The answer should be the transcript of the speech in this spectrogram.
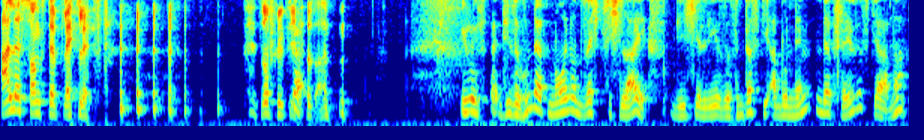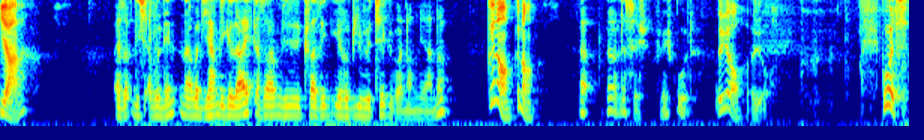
alle Songs der Playlist. so fühlt sich Ja. das an. Übrigens, äh, diese 169 Likes, die ich hier lese, sind das die Abonnenten der Playlist? Ja, ne? Ja. Also nicht Abonnenten, aber die haben die geliked, also haben die sie quasi in ihre Bibliothek übernommen, ja, ne? Genau, genau. Ja, ja lässig. Finde ich gut. Ja, ja. Gut,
